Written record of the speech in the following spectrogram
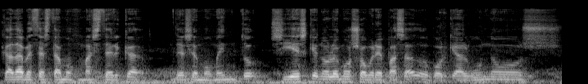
Cada vez estamos más cerca de ese momento, si es que no lo hemos sobrepasado, porque algunos,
